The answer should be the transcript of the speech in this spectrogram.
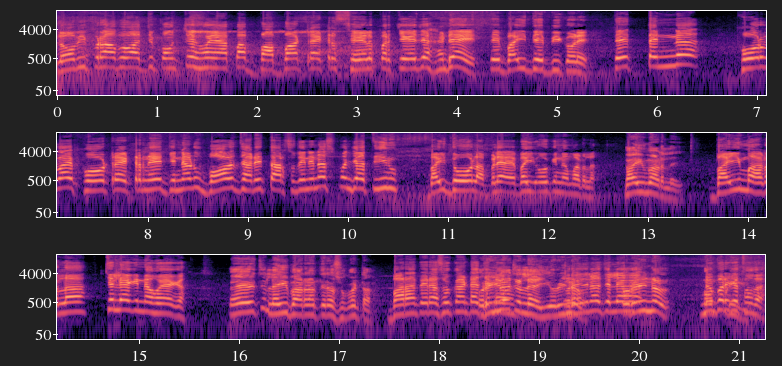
ਲੋ ਵੀ ਭਰਾਵੋ ਅੱਜ ਪਹੁੰਚੇ ਹੋਏ ਆਪਾਂ Baba tractor sale purchase Handiaya ਤੇ ਬਾਈ ਦੇਬੀ ਕੋਲੇ। ਤੇ ਤਿੰਨ 4x4 ਟਰੈਕਟਰ ਨੇ ਜਿਨ੍ਹਾਂ ਨੂੰ ਬਹੁਤ ਜ਼ਿਆਦਾ ਤਰਸਦੇ ਨੇ ਨਾ 5530 ਨੂੰ। ਬਾਈ ਦੋ ਲੱਭ ਲਿਆ ਬਾਈ ਉਹ ਕਿੰਨਾ ਮਾਡਲ ਆ? ਬਾਈ ਮਾਡਲ ਹੈ ਬਾਈ ਮਾਡਲ ਆ ਚੱਲਿਆ ਕਿੰਨਾ ਹੋਇਆਗਾ ਇਹ ਚ ਲਈ 12 1300 ਘੰਟਾ। 12 1300 ਘੰਟਾ Original ਚੱਲਿਆ ਜੀ, original ਚੱਲਿਆ। Original, number. ਕਿੱਥੋਂ ਦਾ?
